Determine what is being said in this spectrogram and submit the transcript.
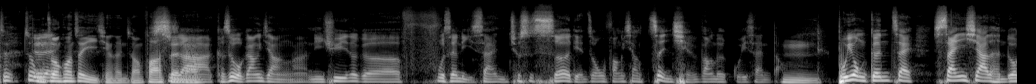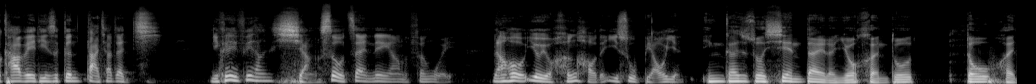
这 这种状况在以前很常发生啊。是啊，可是我刚刚讲啊，你去那个富森里山，就是十二点钟方向正前方的龟山岛，嗯，不用跟在山下的很多咖啡厅是跟大家在挤，你可以非常享受在那样的氛围。然后又有很好的艺术表演。应该是说，现代人有很多都很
